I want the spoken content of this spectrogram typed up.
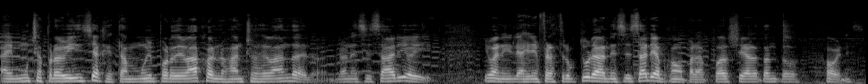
hay muchas provincias que están muy por debajo en los anchos de banda de lo, necesario y, y, bueno, y la infraestructura necesaria como para poder llegar a tantos jóvenes.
